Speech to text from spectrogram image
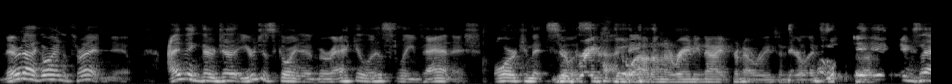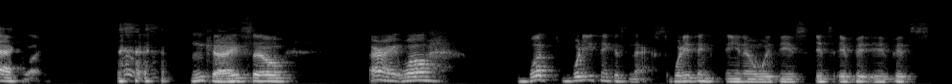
they're not going to threaten you. I think they're just you're just going to miraculously vanish or commit suicide. Your brakes go out on a rainy night for no reason. You're like, exactly. okay, so all right, well, what what do you think is next? What do you think? You know, with these, it's if it, if it's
